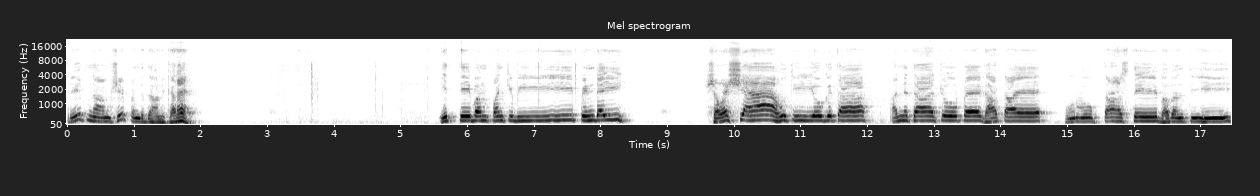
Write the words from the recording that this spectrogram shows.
प्रेत नाम से पिंडदान करे। इतम पंचभी पिंडई शवस्याहुति योग्यता अन्यथा चोप घाताय पूर्वोक्तास्ते भवंती ही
